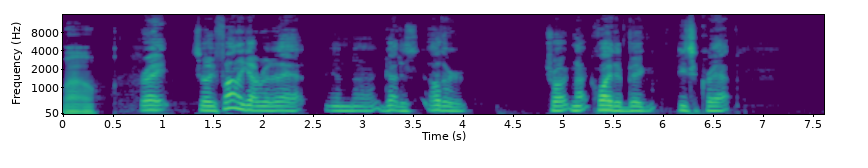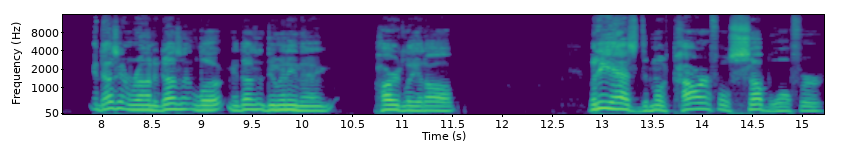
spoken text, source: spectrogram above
wow, right? So he finally got rid of that and uh, got his other truck, not quite a big piece of crap. It doesn't run. It doesn't look. It doesn't do anything, hardly at all. But he has the most powerful subwoofer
